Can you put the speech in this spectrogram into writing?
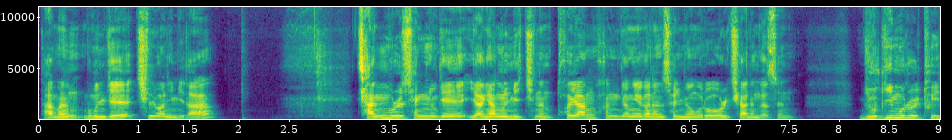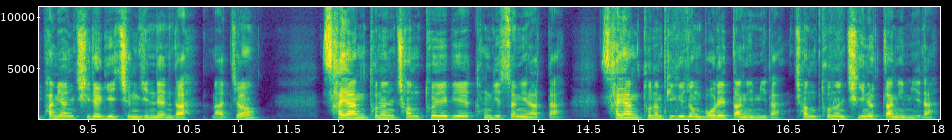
다음은 문제 7번입니다. 작물 생육에 영향을 미치는 토양 환경에 관한 설명으로 옳지 않은 것은 유기물을 투입하면 지력이 증진된다. 맞죠? 사양토는 전토에 비해 통기성이 낮다. 사양토는 비교적 모래 땅입니다. 전토는 진흙 땅입니다.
